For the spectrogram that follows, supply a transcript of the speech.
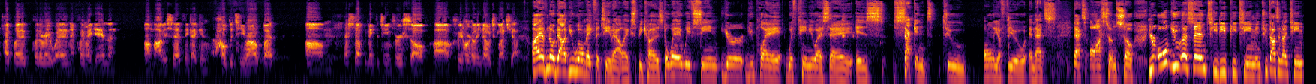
if I play play the right way and I play my game, then um, obviously I think I can help the team out, but um, Still have to make the team first, so uh, we don't really know too much yet. I have no doubt you will make the team, Alex, because the way we've seen your you play with Team USA is second to only a few, and that's that's awesome. So your old USN TDP team in 2019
